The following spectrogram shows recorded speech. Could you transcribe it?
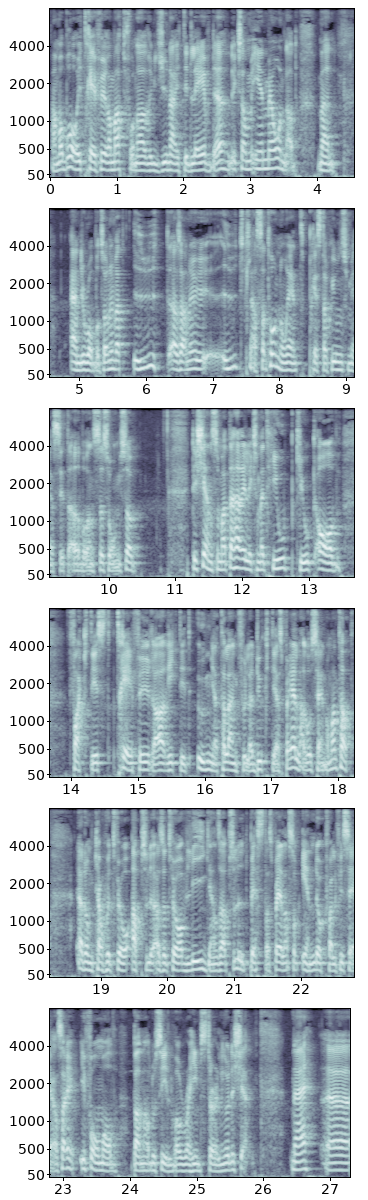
han var bra i 3-4 matcher när United levde liksom i en månad. Men Andy Robertson har ju varit ut, alltså han har ju utklassat honom rent prestationsmässigt över en säsong. Så det känns som att det här är liksom ett hopkok av faktiskt tre, fyra riktigt unga, talangfulla, duktiga spelare och sen har man tagit ja, de kanske två, absolut, alltså två av ligans absolut bästa spelare som ändå kvalificerar sig i form av Bernardo Silva och Raheem Sterling och det känns Nej, eh,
